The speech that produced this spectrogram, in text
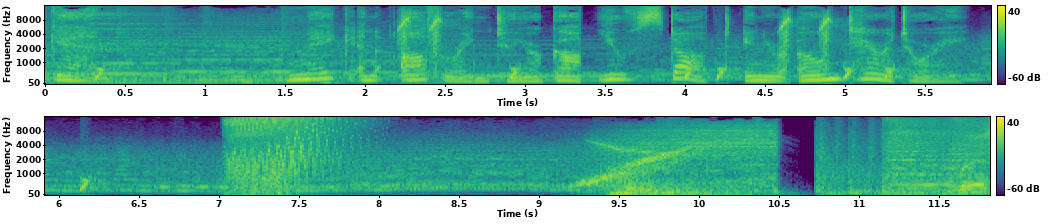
Again. Make an offering to your god. You've stopped in your own territory. Red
